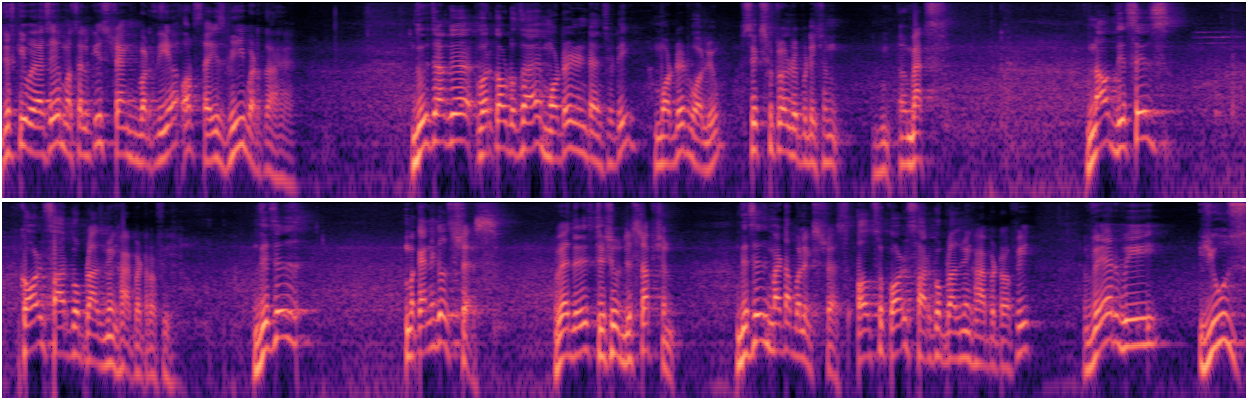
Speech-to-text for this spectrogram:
जिसकी वजह से मसल की स्ट्रेंथ बढ़ती है और साइज़ भी बढ़ता है। दूसरी तरह का वर्कआउट होता है moderate intensity moderate volume six to twelve repetition max now this is called sarcoplasmic hypertrophy this is mechanical stress where there is tissue disruption this is metabolic stress also called sarcoplasmic hypertrophy where we use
